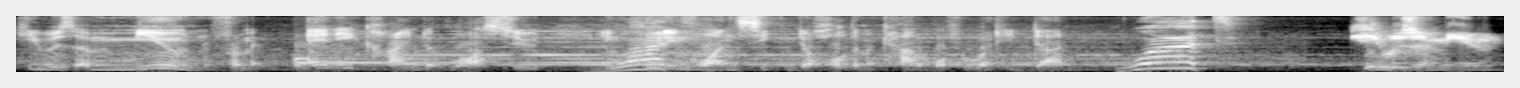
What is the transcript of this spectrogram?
he was immune from any kind of lawsuit, including What? one seeking to hold him accountable for what he'd done. What? He was immune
